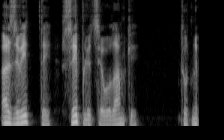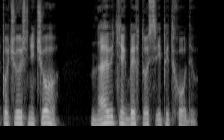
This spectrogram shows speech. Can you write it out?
а звідти сиплються уламки. Тут не почуєш нічого, навіть якби хтось і підходив.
